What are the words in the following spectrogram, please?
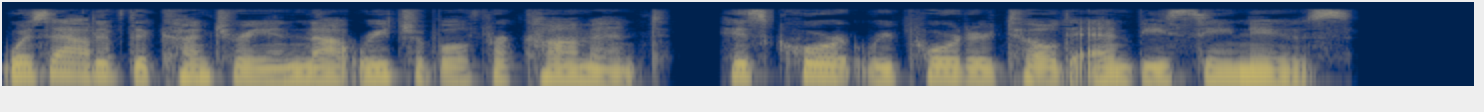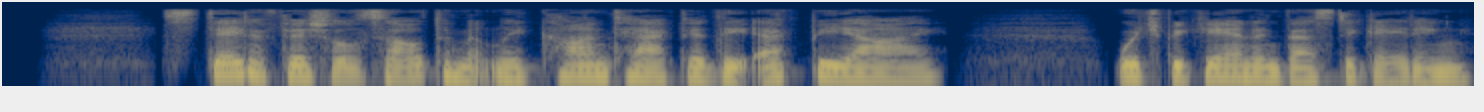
was out of the country and not reachable for comment his court reporter told NBC News. State officials ultimately contacted the FBI, which began investigating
